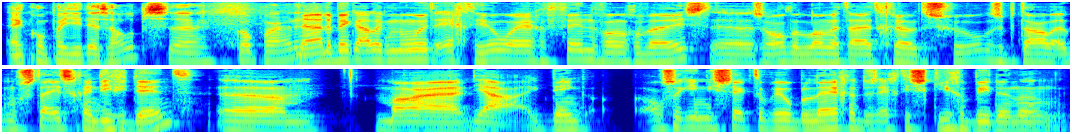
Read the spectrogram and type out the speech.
En Compagnie des Alps, eh Koopwaarde? Nou, daar ben ik eigenlijk nooit echt heel erg een fan van geweest. Ze hadden lange tijd grote schulden. Ze betalen ook nog steeds geen dividend. Ehm, maar ja, ik denk als ik in die sector wil beleggen, dus echt die skigebieden, dan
